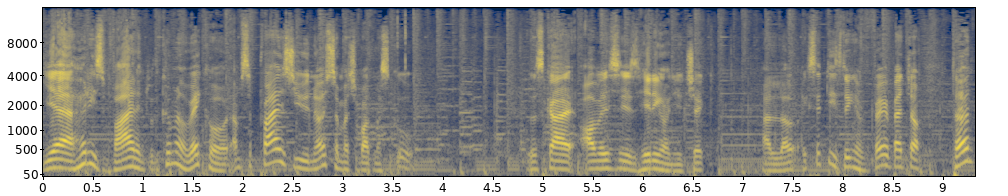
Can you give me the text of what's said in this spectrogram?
Yeah, I heard he's violent with a criminal record. I'm surprised you know so much about my school. This guy obviously is hitting on you, chick. Hello? Except he's doing a very bad job. Don't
